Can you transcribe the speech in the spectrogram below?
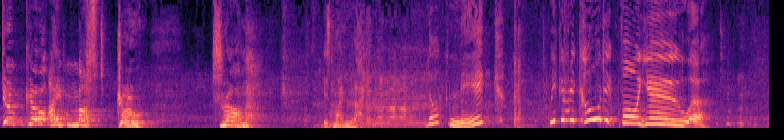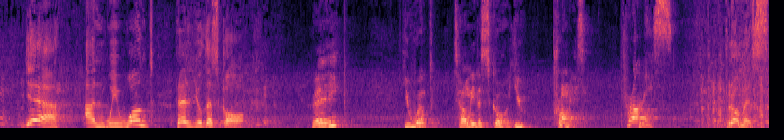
Don't go! I must go! Drama is my life. Look, Nick, we can record it for you. Yeah, and we won't tell you the score. Really? You won't tell me the score, you promise? Promise. Promise.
